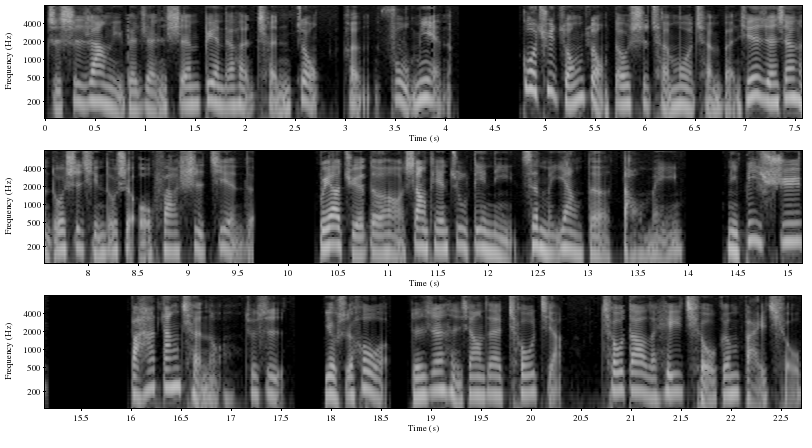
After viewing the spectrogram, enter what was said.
只是让你的人生变得很沉重、很负面。过去种种都是沉没成本。其实人生很多事情都是偶发事件的，不要觉得哈，上天注定你这么样的倒霉。你必须把它当成哦，就是有时候哦人生很像在抽奖，抽到了黑球跟白球。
